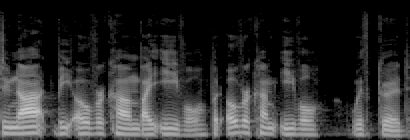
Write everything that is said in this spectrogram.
Do not be overcome by evil, but overcome evil with good.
